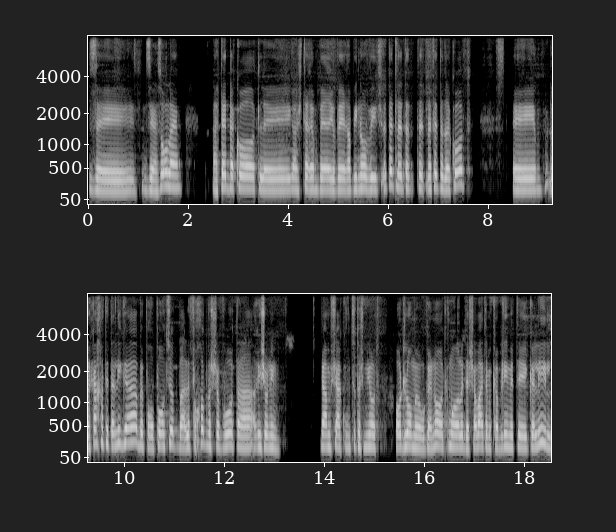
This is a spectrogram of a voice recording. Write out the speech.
זה, זה יעזור להם. לתת דקות לגל שטרנברג ורבינוביץ', לתת, לתת, לתת את הדקות. אה, לקחת את הליגה בפרופורציות, לפחות בשבועות הראשונים. גם שהקבוצות השניות עוד לא מאורגנות, כמו, לא יודע, שבת הם מקבלים את אה, גליל,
